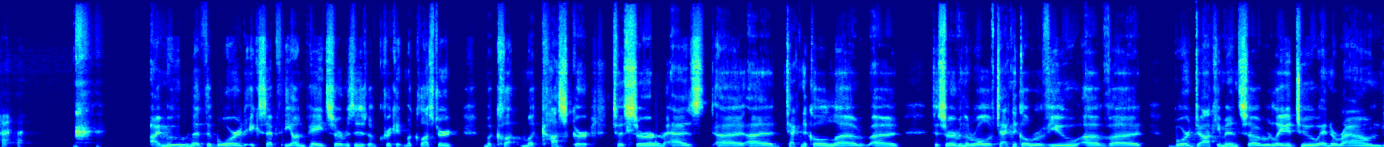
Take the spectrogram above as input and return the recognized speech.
I move that the board accept the unpaid services of Cricket McCluster, McClu- McCusker to serve as uh, uh, technical, uh, uh, to serve in the role of technical review of uh, board documents uh, related to and around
